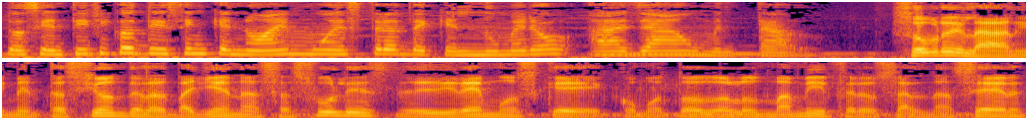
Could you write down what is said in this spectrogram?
los científicos dicen que no hay muestras de que el número haya aumentado. Sobre la alimentación de las ballenas azules le diremos que, como todos los mamíferos al nacer,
